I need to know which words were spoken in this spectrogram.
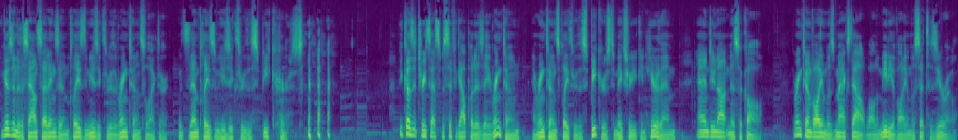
He goes into the sound settings and plays the music through the ringtone selector, which then plays the music through the speakers. because it treats that specific output as a ringtone, and ringtones play through the speakers to make sure you can hear them and do not miss a call. The ringtone volume was maxed out while the media volume was set to zero.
